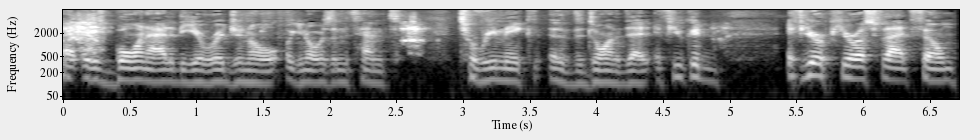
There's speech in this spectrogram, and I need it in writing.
that it was born out of the original you know it was an attempt to remake uh, the Dawn of the Dead if you could if you're a purist for that film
